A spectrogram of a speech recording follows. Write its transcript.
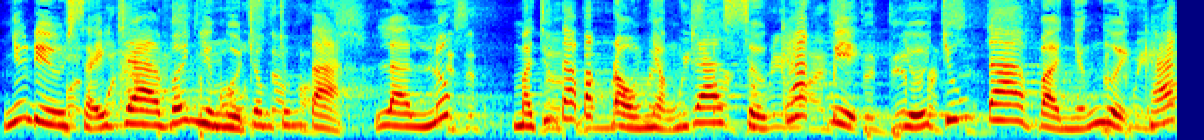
những điều xảy ra với nhiều người trong chúng ta là lúc mà chúng ta bắt đầu nhận ra sự khác biệt giữa chúng ta và những người khác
